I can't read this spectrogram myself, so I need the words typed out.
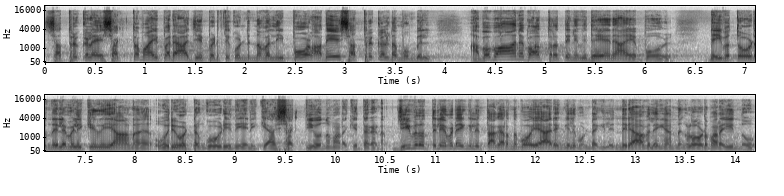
ശത്രുക്കളെ ശക്തമായി പരാജയപ്പെടുത്തിക്കൊണ്ടിരുന്നവൻ ഇപ്പോൾ അതേ ശത്രുക്കളുടെ മുമ്പിൽ അപമാനപാത്രത്തിന് വിധേയനായപ്പോൾ ദൈവത്തോട് നിലവിളിക്കുകയാണ് ഒരു വട്ടം കൂടി നീ എനിക്ക് ആ ശക്തി ഒന്ന് മടക്കി തരണം. ജീവിതത്തിൽ എവിടെയെങ്കിലും തകർന്നു പോയ ആരെങ്കിലും ഉണ്ടെങ്കിൽ ഇന്ന് രാവിലെ ഞാൻ നിങ്ങളോട് പറയുന്നു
